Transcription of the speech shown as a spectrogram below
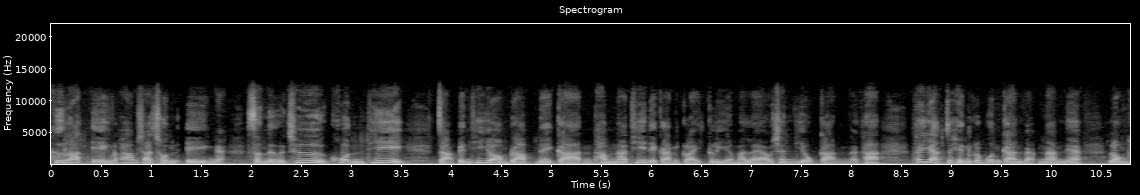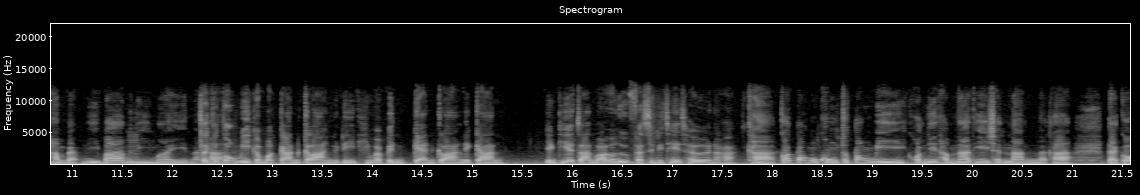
คือรัฐเองและภาคประชาชนเองเนี่ยเสนอชื่อคนที่จะเป็นที่ยอมรับในการทำหน้าที่ในการไกล่เกลี่ยมาแล้ว เช่นเดียวกันนะคะ ถ้าอยากจะเห็นกระบวนการแบบนั้นเนี่ยลองทำแบบนี้บ้างดีไหมนะคะแต่ก็ต้องมีกรรมการกลางอยู่ดีที่มาเป็นแกนกลางในการ อย่างที่อาจารย์ว่าก็คือ facilitator นะคะค่ะ ก็ต้องคงจะต้องมีคนที่ทำหน้าที่เช่นนั้นนะคะ แต่ก็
